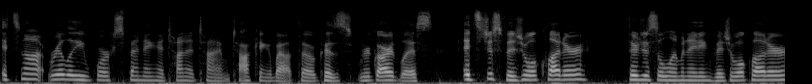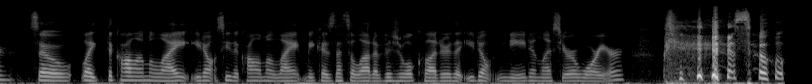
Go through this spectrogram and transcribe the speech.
it's not really worth spending a ton of time talking about though, because regardless, it's just visual clutter. They're just eliminating visual clutter. So, like the column of light, you don't see the column of light because that's a lot of visual clutter that you don't need unless you're a warrior. so,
